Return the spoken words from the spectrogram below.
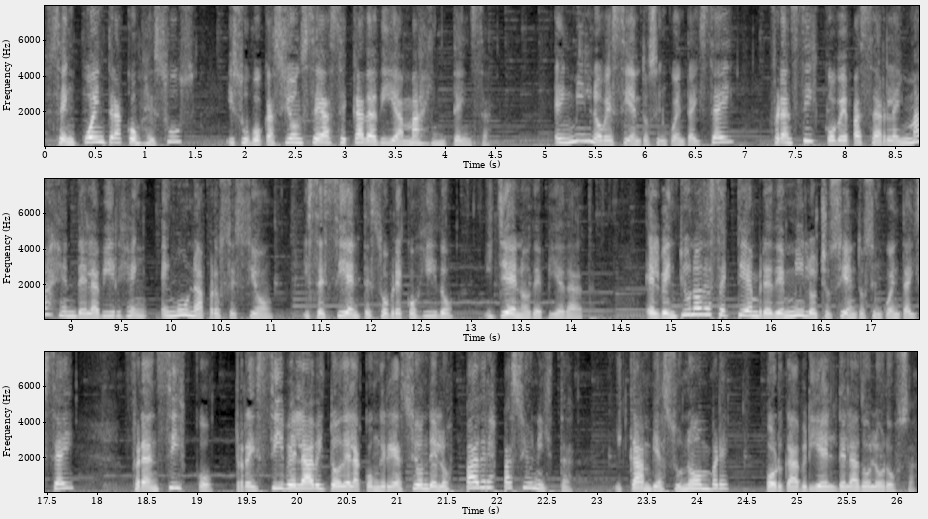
se encuentra con Jesús y su vocación se hace cada día más intensa. En 1956, Francisco ve pasar la imagen de la Virgen en una procesión y se siente sobrecogido y lleno de piedad. El 21 de septiembre de 1856, Francisco recibe el hábito de la congregación de los padres pasionistas y cambia su nombre por Gabriel de la Dolorosa.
